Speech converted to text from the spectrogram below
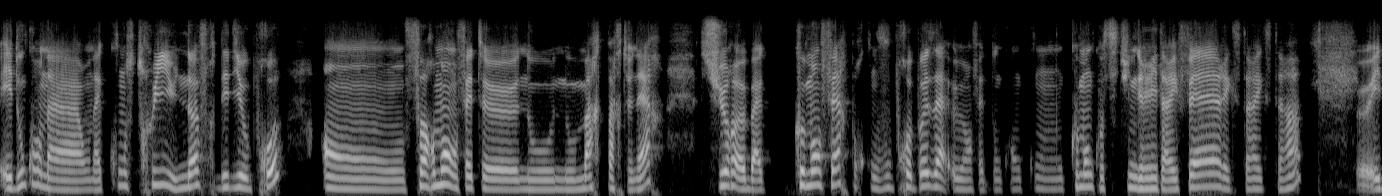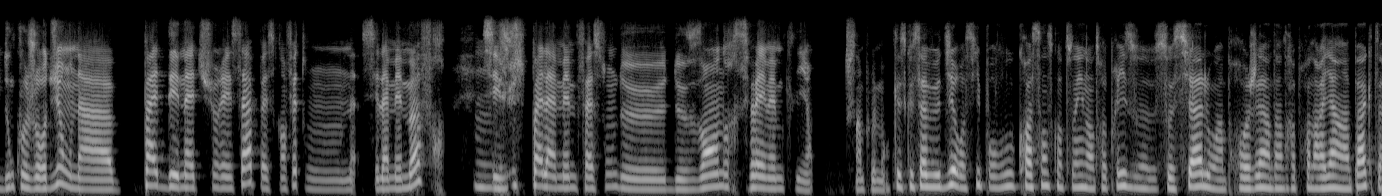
Et donc, on a, on a construit une offre dédiée aux pros en formant en fait euh, nos, marques partenaires sur euh, bah, comment faire pour qu'on vous propose à eux en fait. Donc comment on constitue une grille tarifaire, etc., etc. et donc aujourd'hui, on a pas dénaturer ça parce qu'en fait, on, c'est la même offre, mm. c'est juste pas la même façon de, de vendre, c'est pas les mêmes clients. Tout simplement. Qu'est-ce que ça veut dire aussi pour vous, croissance, quand on est une entreprise euh, sociale ou un projet d'entrepreneuriat à impact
